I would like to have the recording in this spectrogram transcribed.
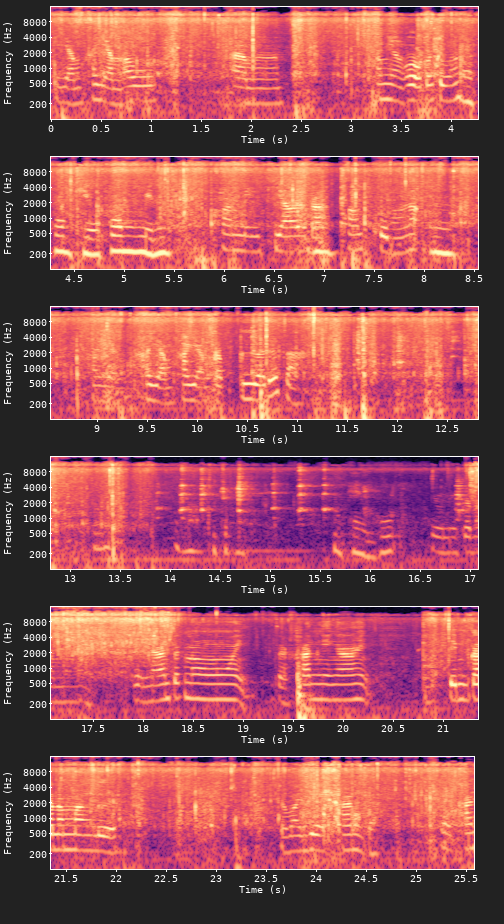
ขยำขยำเอาอืมเอาอย่างออกกระสุงเอาความเขียวความเหม็นความเหม็นเคี้ยวแล้วก็ความขมเนาะอืม ขยำขยำขยำกับเกลือด้วยจ้ะก็จะแห้งพูดอยู่ในกระมังใส่น้ำจักหน้อยจะขั้นง่ายๆ เต็มกระมังเลย แต่ว่าแยกขั้นจ้ะแยกขั้น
